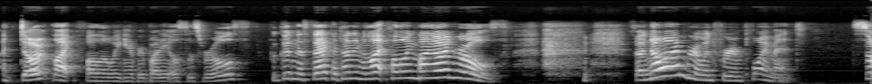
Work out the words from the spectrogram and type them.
I don't like following everybody else's rules. For goodness sake, I don't even like following my own rules. so I know I'm ruined for employment. So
